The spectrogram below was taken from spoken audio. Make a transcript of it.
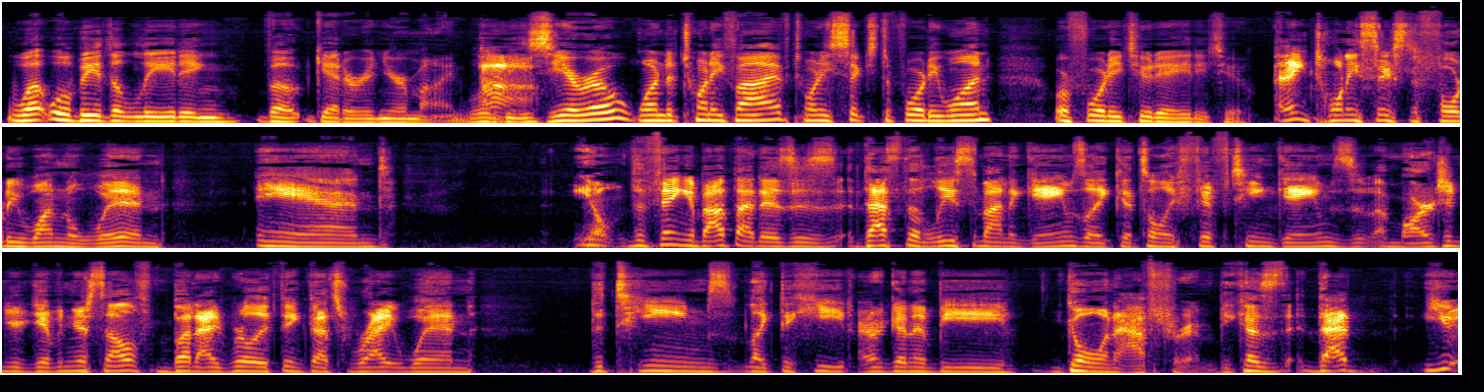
What will be the leading vote getter in your mind? Will it be zero, one to 25, 26 to 41, or 42 to 82? I think 26 to 41 will win. And you know, the thing about that is is that's the least amount of games. Like it's only 15 games a margin you're giving yourself, but I really think that's right when the teams like the Heat are going to be going after him because that you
